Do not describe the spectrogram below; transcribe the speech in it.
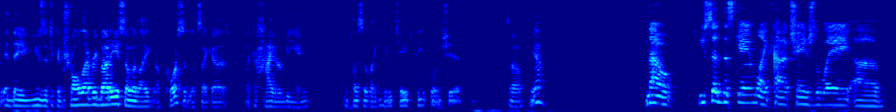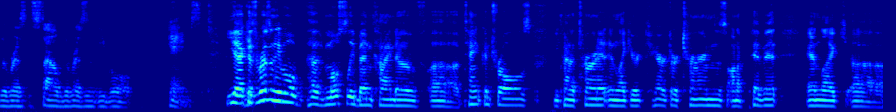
they use it to control everybody. So it, like of course it looks like a like a higher being, and plus it like mutates people and shit. So yeah, Now, you said this game like kind of changed the way of the res- style of the Resident Evil games. Yeah, because Resident Evil has mostly been kind of uh, tank controls. You kind of turn it, and like your character turns on a pivot, and like uh,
